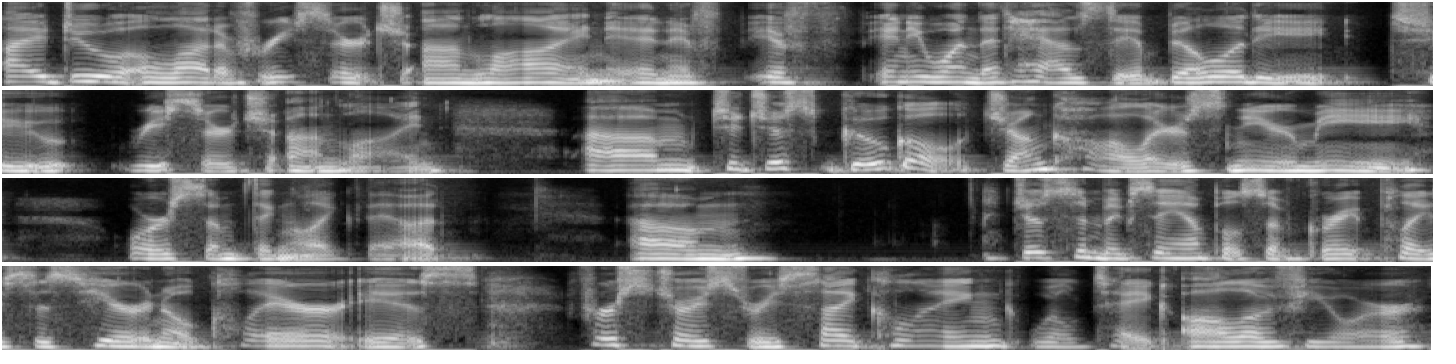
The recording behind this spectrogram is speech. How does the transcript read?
I do a lot of research online, and if if anyone that has the ability to research online, um, to just Google junk haulers near me or something like that. Um, just some examples of great places here in Eau Claire is First Choice Recycling will take all of your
